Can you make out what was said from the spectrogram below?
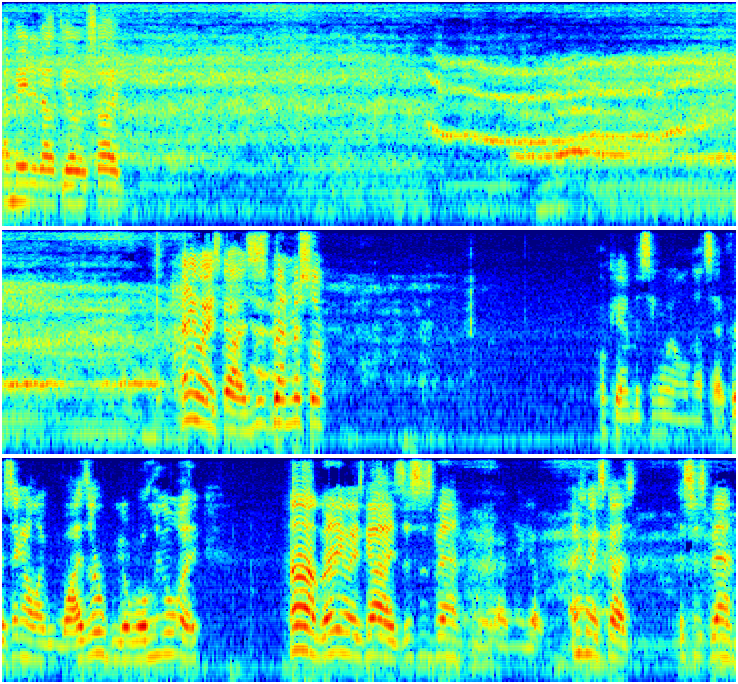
I made it out the other side. Anyways, guys, this has been Mr. Okay, I'm missing a wheel on that side. For a second, I'm like, why is there a wheel rolling away? Ah, but anyways, guys, this has been... Wait, go. Anyways, guys, this has been...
